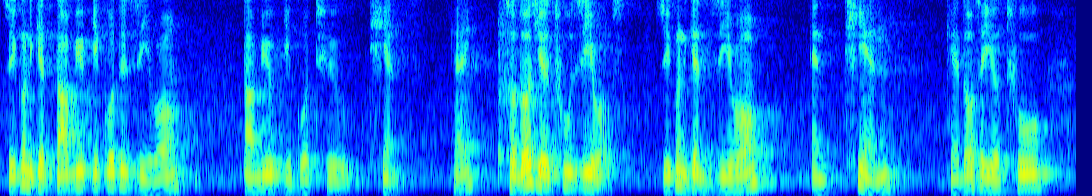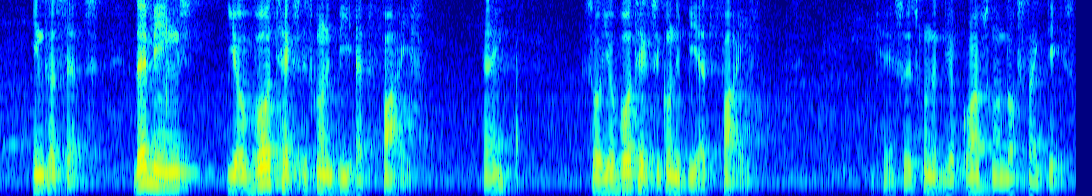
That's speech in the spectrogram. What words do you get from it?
So you're going to get w equal to zero w equal to 10. Okay, so those are your two zeros. So you're going to get 0 and 10. Okay, those are your two intercepts. That means your vertex is going to be at 5. Okay, so your vertex is going to be at 5. Okay, so it's going to, your graph is going to look like this.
